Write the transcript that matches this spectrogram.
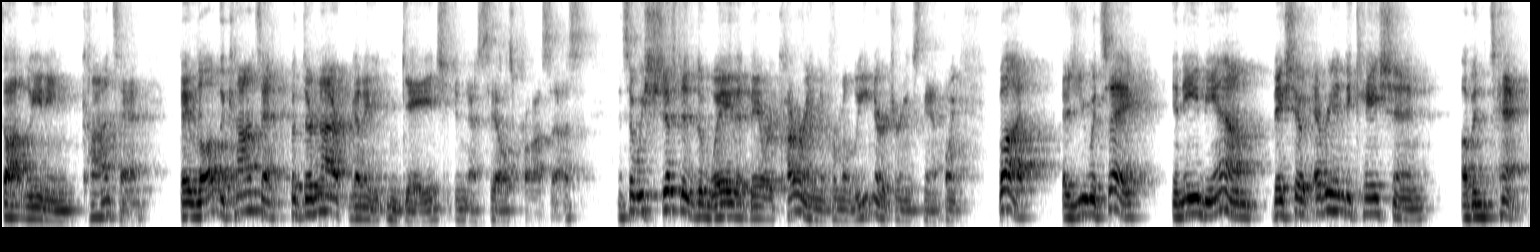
thought leading content. They love the content, but they're not going to engage in a sales process. And so we shifted the way that they were covering them from a lead nurturing standpoint. But as you would say, in ABM, they showed every indication of intent.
